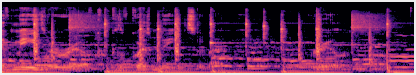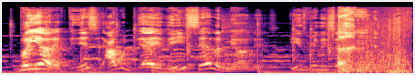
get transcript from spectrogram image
if memes were real, because of course memes are not real. But yeah, if this I would. Hey, he's selling me on this. He's really selling.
